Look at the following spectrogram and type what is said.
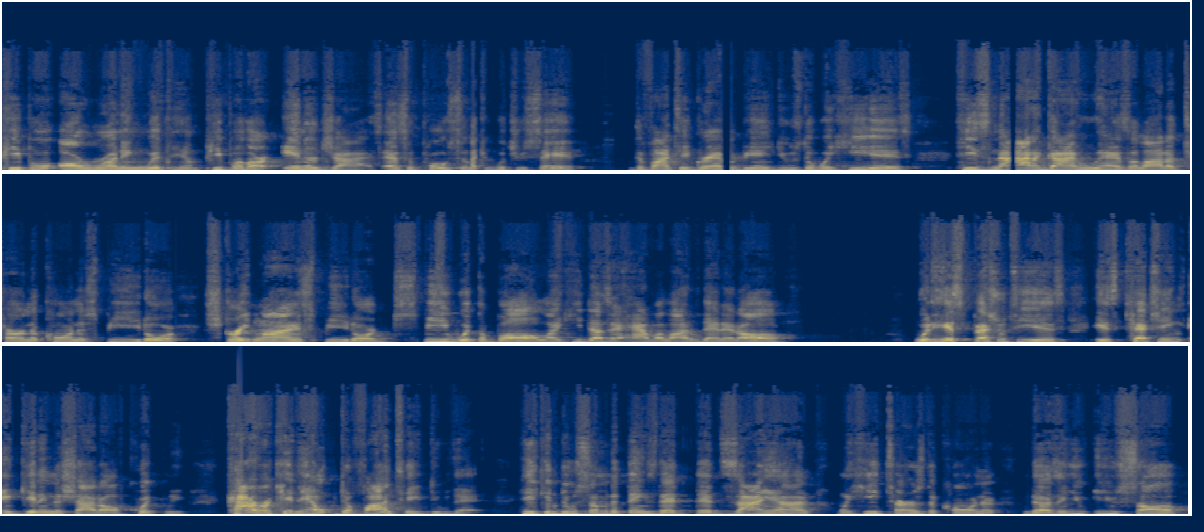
people are running with him. People are energized as opposed to like what you said, Devonte Graham being used the way he is he's not a guy who has a lot of turn the corner speed or straight line speed or speed with the ball. Like he doesn't have a lot of that at all. What his specialty is is catching and getting the shot off quickly. Kira can help Devonte do that. He can do mm-hmm. some of the things that that Zion, when he turns the corner, does. And you you saw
